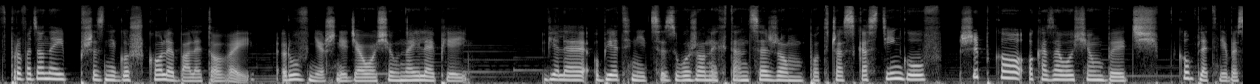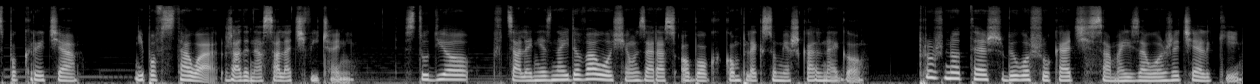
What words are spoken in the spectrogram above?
W prowadzonej przez niego szkole baletowej również nie działo się najlepiej. Wiele obietnic złożonych tancerzom podczas castingów szybko okazało się być kompletnie bez pokrycia. Nie powstała żadna sala ćwiczeń. Studio wcale nie znajdowało się zaraz obok kompleksu mieszkalnego. Próżno też było szukać samej założycielki,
